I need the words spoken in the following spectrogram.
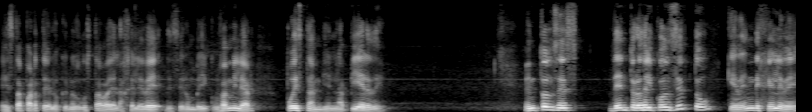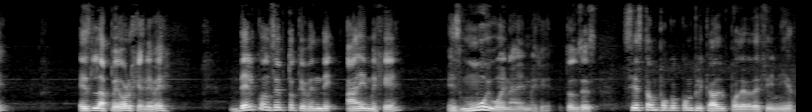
esta parte de lo que nos gustaba de la GLB, de ser un vehículo familiar, pues también la pierde. Entonces, dentro del concepto que vende GLB, es la peor GLB. Del concepto que vende AMG, es muy buena AMG. Entonces, sí está un poco complicado el poder definir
